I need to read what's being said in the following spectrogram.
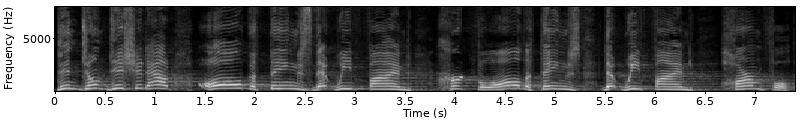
then don't dish it out. All the things that we find hurtful, all the things that we find harmful.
